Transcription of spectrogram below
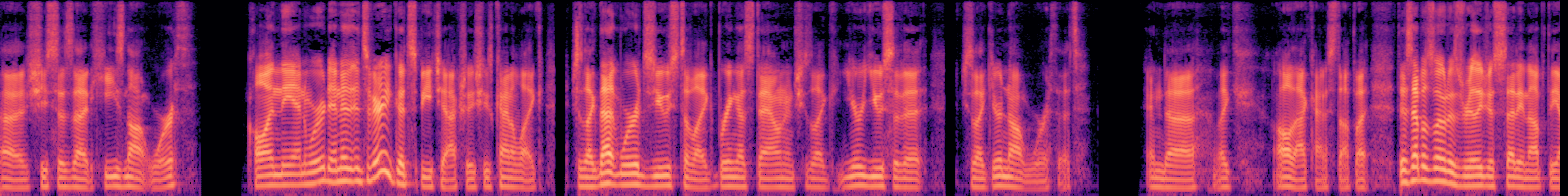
uh she says that he's not worth calling the n word and it, it's a very good speech actually. She's kind of like she's like that word's used to like bring us down and she's like your use of it she's like you're not worth it. And uh like all that kind of stuff. But this episode is really just setting up the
